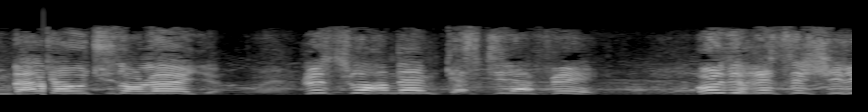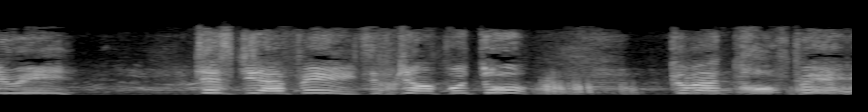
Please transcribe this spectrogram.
une balle caoutchouc dans l'œil. Le soir même, qu'est-ce qu'il a fait? Au lieu de rester chez lui, qu'est-ce qu'il a fait? Il s'est pris en photo comme un trophée.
